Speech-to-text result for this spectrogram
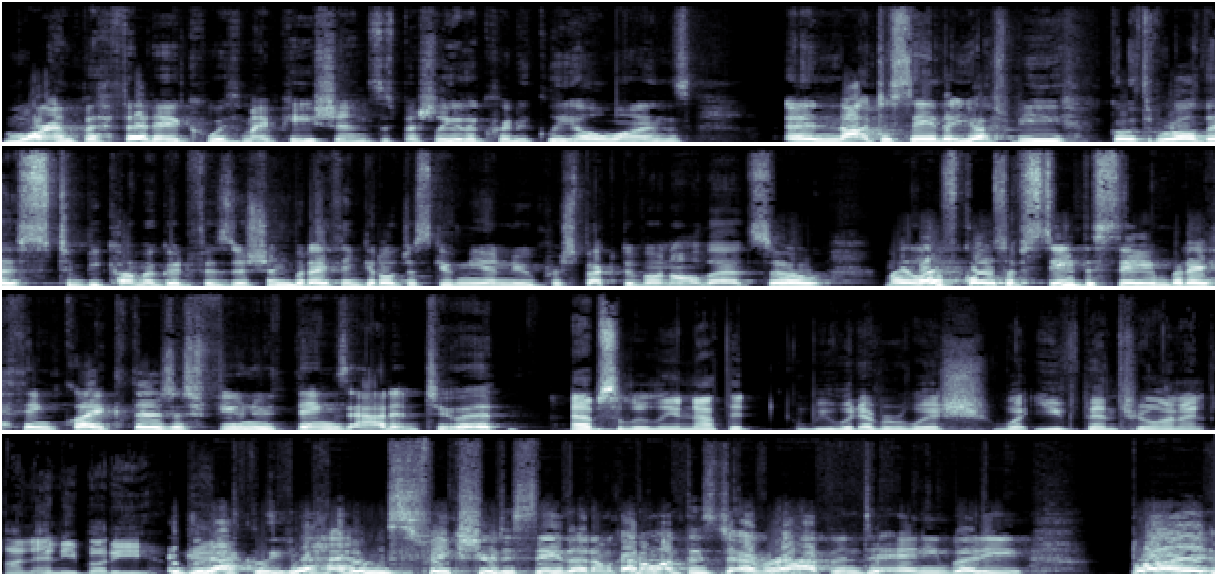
more empathetic with my patients especially the critically ill ones and not to say that you have to be go through all this to become a good physician but i think it'll just give me a new perspective on all that so my life goals have stayed the same but i think like there's a few new things added to it Absolutely, and not that we would ever wish what you've been through on on anybody. but- Exactly. Yeah. I always make sure to say that. I'm like, I don't want this to ever happen to anybody, but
